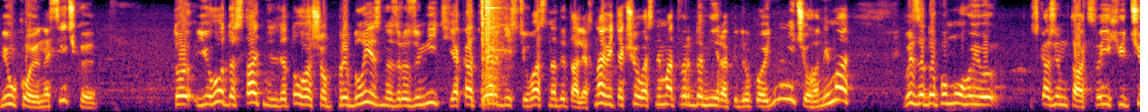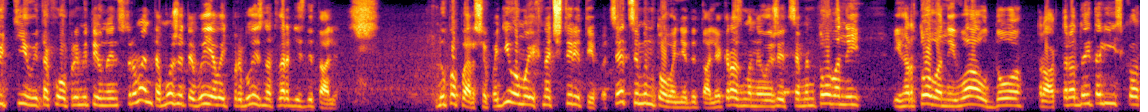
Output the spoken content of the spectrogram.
мілкою насічкою, то його достатньо для того, щоб приблизно зрозуміти, яка твердість у вас на деталях. Навіть якщо у вас нема твердоміра під рукою, ну нічого нема. Ви за допомогою, скажімо так, своїх відчуттів і такого примітивного інструмента можете виявити приблизно твердість деталі. Ну, по-перше, поділимо їх на чотири типи. Це цементовані деталі. Якраз в мене лежить цементований і гартований вал до трактора до італійського.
